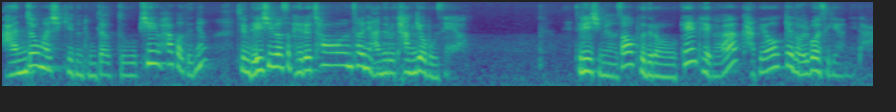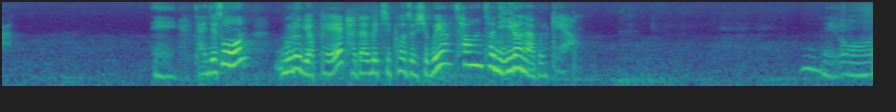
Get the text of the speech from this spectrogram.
안정화시키는 동작도 필요하거든요. 지금 내쉬면서 배를 천천히 안으로 당겨 보세요. 들이쉬면서 부드럽게 배가 가볍게 넓어지게 합니다. 네. 자, 이제 손 무릎 옆에 바닥을 짚어주시고요. 천천히 일어나 볼게요. 네, 어,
